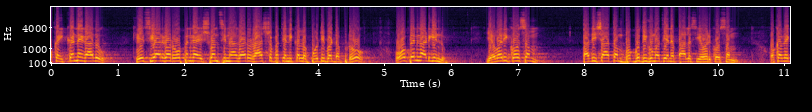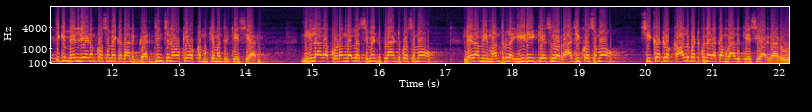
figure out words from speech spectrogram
ఒక ఇక్కడనే కాదు కేసీఆర్ గారు ఓపెన్గా యశ్వంత్ సిన్హా గారు రాష్ట్రపతి ఎన్నికల్లో పోటీ పడ్డప్పుడు ఓపెన్గా అడిగిండు ఎవరి కోసం పది శాతం బొగ్గు దిగుమతి అనే పాలసీ ఎవరి కోసం? ఒక వ్యక్తికి మేలు చేయడం కోసమే కదా అని గర్జించిన ఒకే ఒక్క ముఖ్యమంత్రి కేసీఆర్. నీలాగా కొడంగల్లో సిమెంట్ ప్లాంట్ కోసమో లేదా మీ మంత్రుల ఈడీ కేసులో రాజీ కోసమో చీకట్లో కాళ్ళు పట్టుకునే రకం కాదు కేసీఆర్ గారు.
